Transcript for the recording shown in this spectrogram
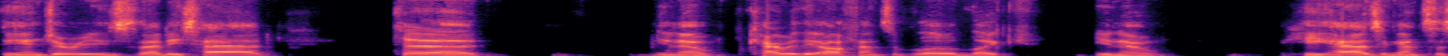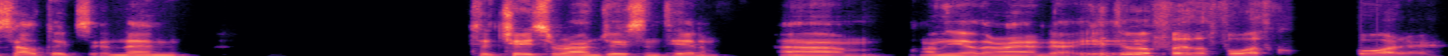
The injuries that he's had to, you know, carry the offensive load like you know he has against the Celtics, and then to chase around Jayson Tatum um, on the other end. He could do it for the fourth quarter.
